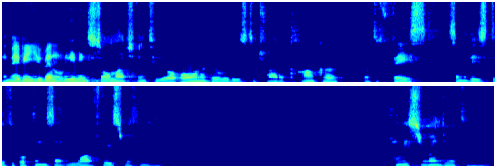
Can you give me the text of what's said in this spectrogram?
And maybe you've been leaning so much into your own abilities to try to conquer or to face some of these difficult things that you are faced with now. Can we surrender it to the Lord?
